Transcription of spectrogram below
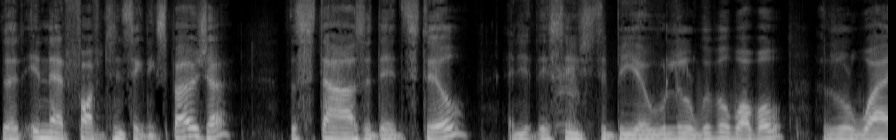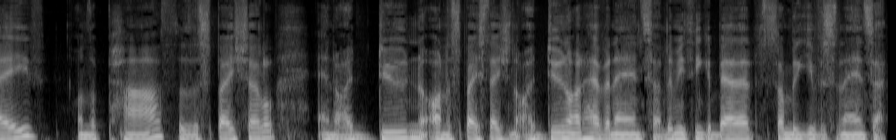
that in that five to ten second exposure, the stars are dead still, and yet there seems to be a little wibble wobble, a little wave on the path of the space shuttle, and I do not, on a space station. I do not have an answer. Let me think about it. Somebody give us an answer.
